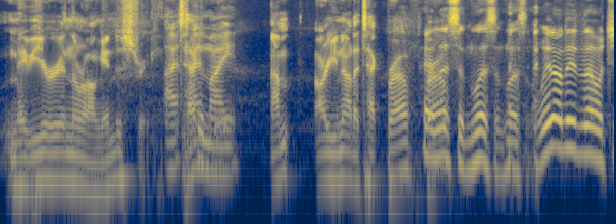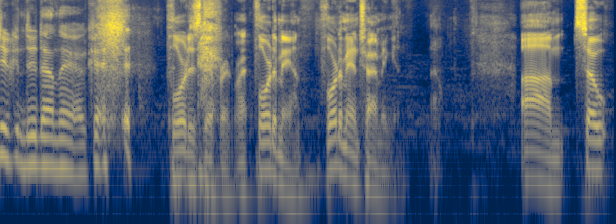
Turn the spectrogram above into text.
Maybe you're in the wrong industry. I, Tech- I might. I'm, are you not a tech bro? Hey, bro? listen, listen, listen. We don't need to know what you can do down there. Okay. Florida's different, right? Florida man. Florida man chiming in. No. Um, so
